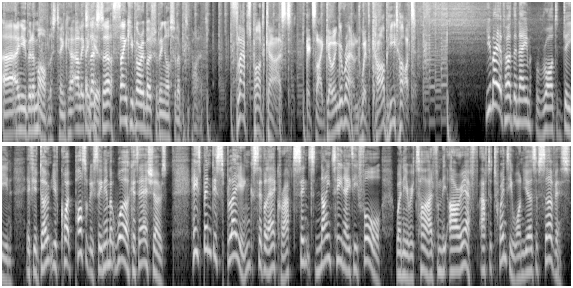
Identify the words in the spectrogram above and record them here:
Uh, and you've been a marvellous tinker. Alex Thank you. Lester, thank you very much for being our celebrity pilot. Flaps Podcast. It's like going around with Carb Heat Hot. You may have heard the name Rod Dean. If you don't, you've quite possibly seen him at work at air shows. He's been displaying civil aircraft since 1984, when he retired from the RAF after 21 years of service.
